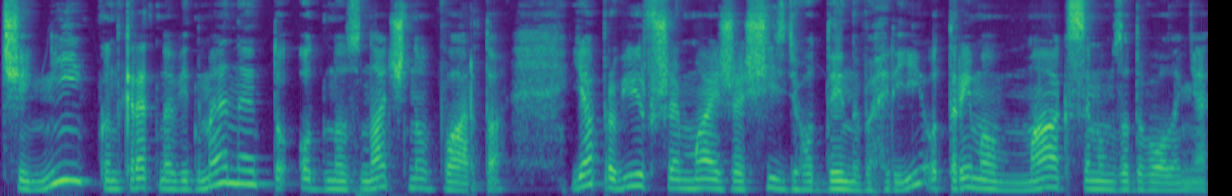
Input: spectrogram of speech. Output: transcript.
чи ні, конкретно від мене, то однозначно варто. Я, провівши майже 6 годин в грі, отримав максимум задоволення.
